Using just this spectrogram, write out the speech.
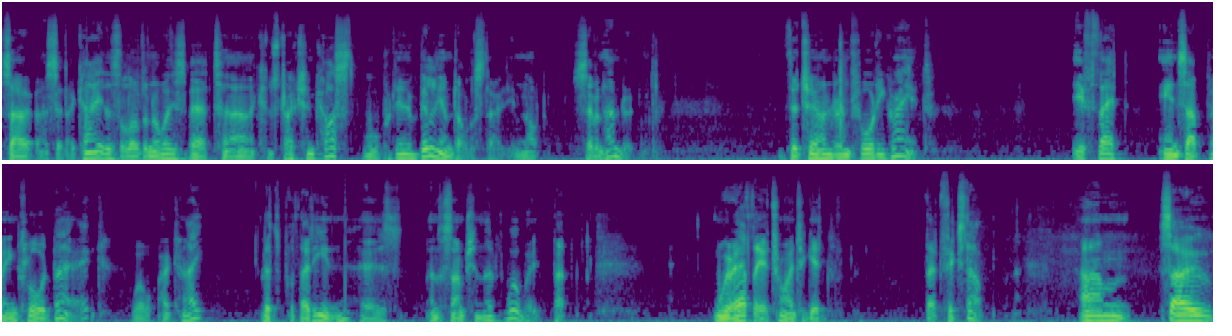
So I said, okay, there's a lot of noise about uh, construction costs. We'll put in a billion dollar stadium, not 700. The 240 grand. If that ends up being clawed back, well, okay, let's put that in as an assumption that it will be. But we're out there trying to get that fixed up. Um, so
